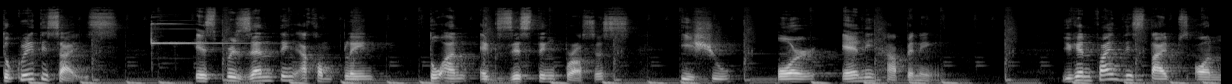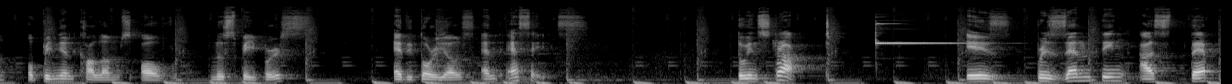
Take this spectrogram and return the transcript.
To criticize is presenting a complaint to an existing process issue, or any happening. You can find these types on opinion columns of newspapers, editorials, and essays. To instruct is presenting a step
